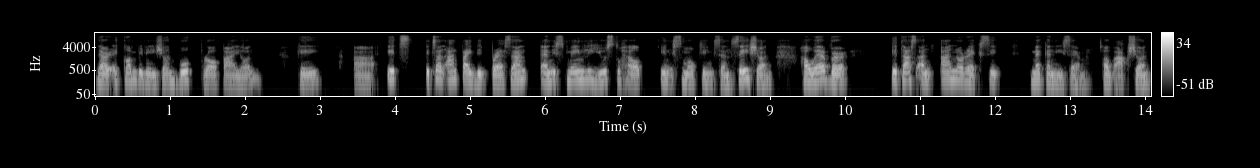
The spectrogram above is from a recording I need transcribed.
they are a combination bupropion, okay, uh, it's it's an antidepressant and is mainly used to help in smoking cessation. However, it has an anorexic mechanism of action,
